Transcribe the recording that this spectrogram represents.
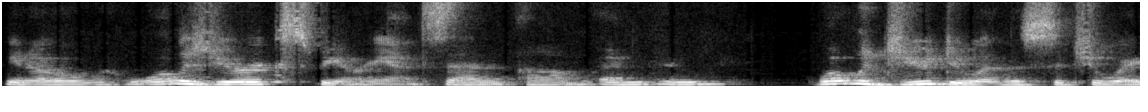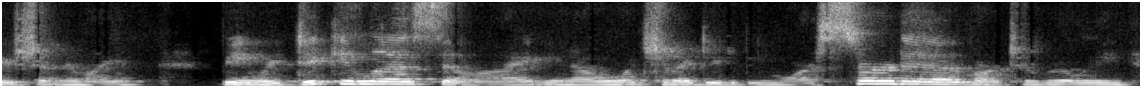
you know, what was your experience and, um, and, and what would you do in this situation? Am I being ridiculous? Am I, you know, what should I do to be more assertive or to really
